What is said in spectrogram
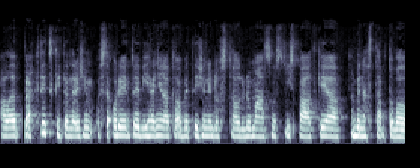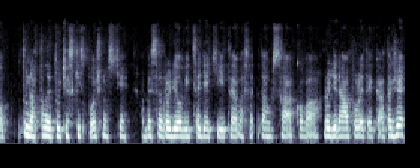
ale prakticky ten režim se orientuje výhradně na to, aby ty ženy dostal do domácností zpátky a aby nastartoval tu natalitu české společnosti, aby se rodilo více dětí, to je vlastně ta Husáková rodinná politika. Takže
